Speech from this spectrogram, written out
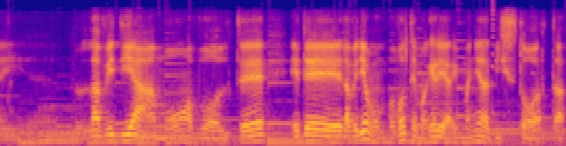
eh, la vediamo a volte ed è, la vediamo a volte magari in maniera distorta.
